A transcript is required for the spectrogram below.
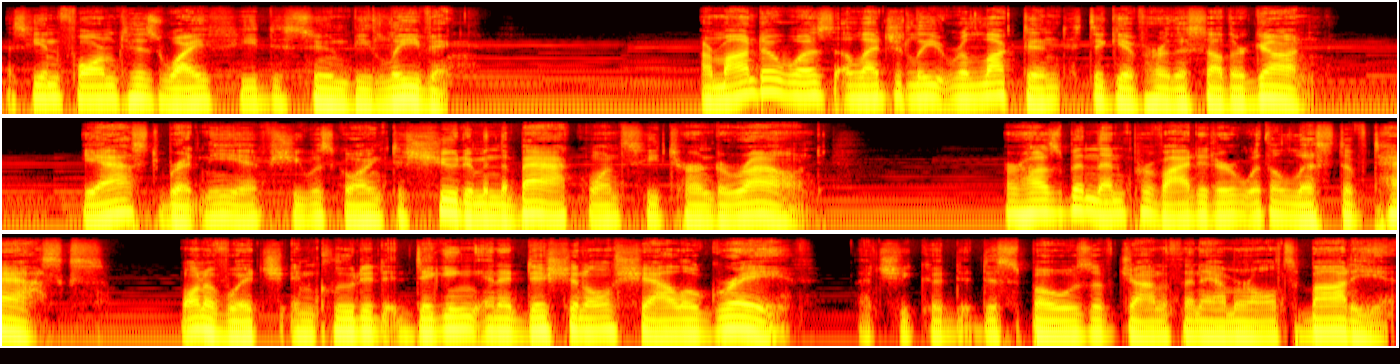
as he informed his wife he'd soon be leaving. Armando was allegedly reluctant to give her this other gun. He asked Brittany if she was going to shoot him in the back once he turned around. Her husband then provided her with a list of tasks, one of which included digging an additional shallow grave that she could dispose of Jonathan Amerault's body in.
